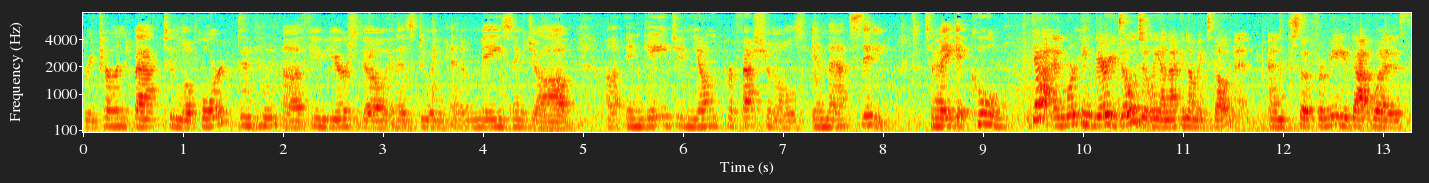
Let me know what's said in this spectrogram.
returned back to LaPorte Mhm. uh, a few years ago and is doing an amazing job uh, engaging young professionals in that city to make it cool. Yeah, and working very diligently on economic development. And so for me, that was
